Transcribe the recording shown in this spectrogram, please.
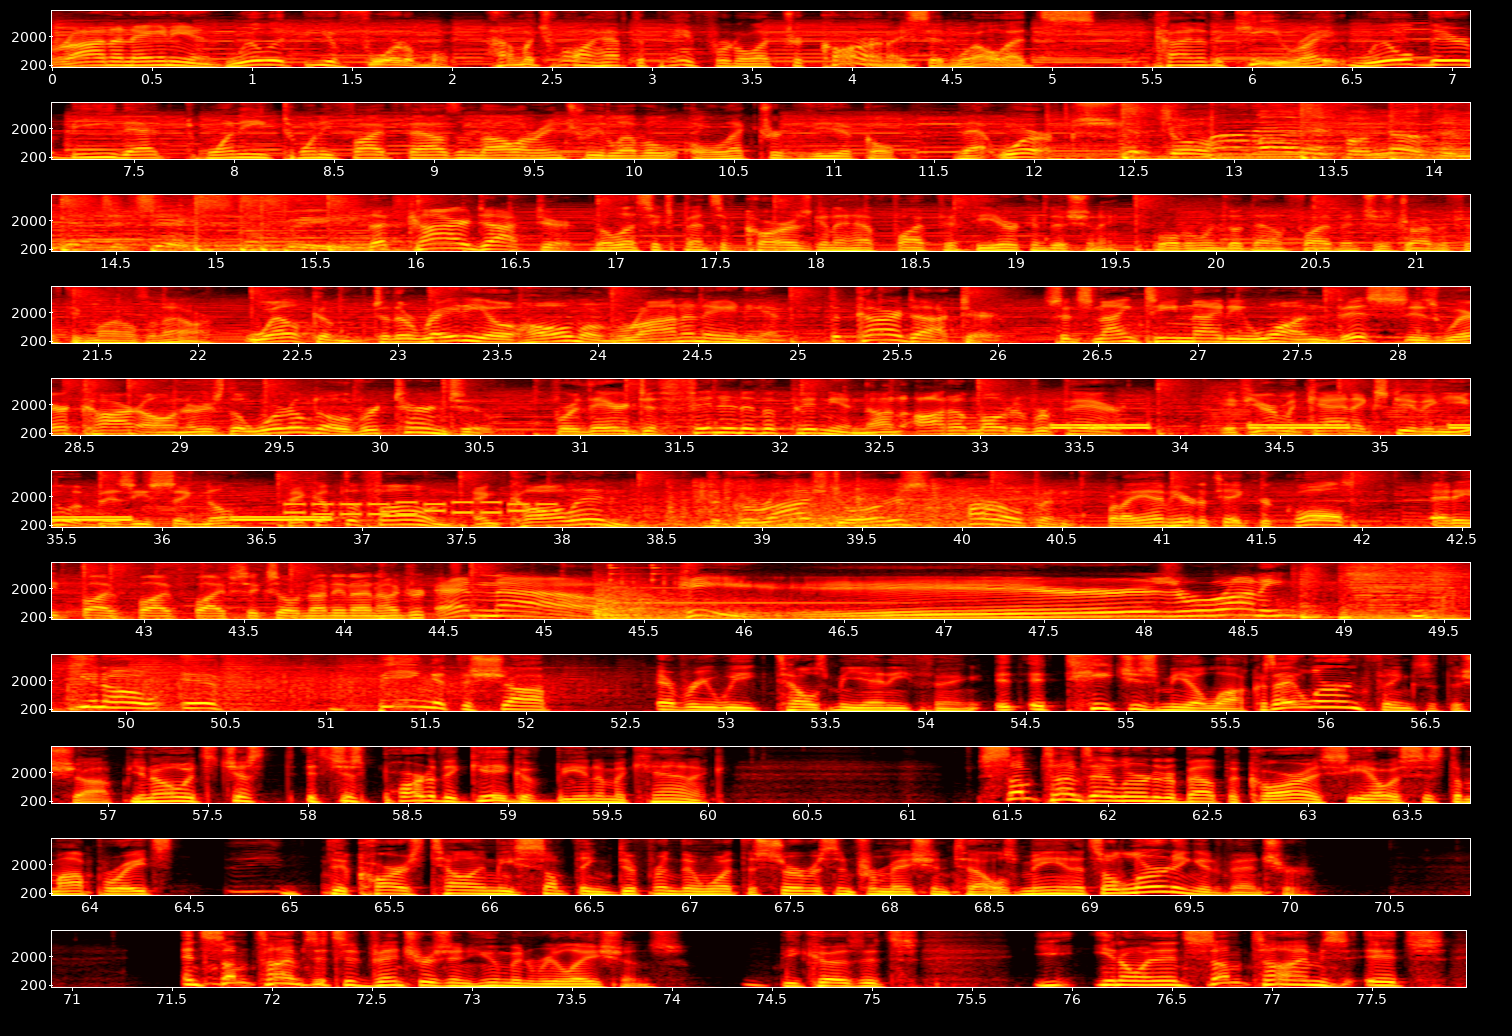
Ron Ananian. Will it be affordable? How much will I have to pay for an electric car? And I said, well, that's kind of the key, right? Will there be that twenty, twenty-five thousand dollar entry level electric vehicle that works? Get your money for nothing, get your chicks for free. The Car Doctor. The less expensive car is going to have 550 air conditioning. Roll the window down five inches, drive at 50 miles an hour. Welcome to the radio home of Ron Ananian, the Car Doctor. Since 1991, this is where car owners the world over turn to for their definitive opinion on automotive repair. If your mechanic's giving you a busy signal, pick up the phone and call in. The garage doors are open. But I am here to take your calls at 855 560 9900. And now, here's Ronnie. You know, if being at the shop every week tells me anything, it, it teaches me a lot because I learn things at the shop. You know, it's just it's just part of the gig of being a mechanic. Sometimes I learn it about the car. I see how a system operates. The car is telling me something different than what the service information tells me, and it's a learning adventure. And sometimes it's adventures in human relations because it's, you, you know, and then sometimes it's,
